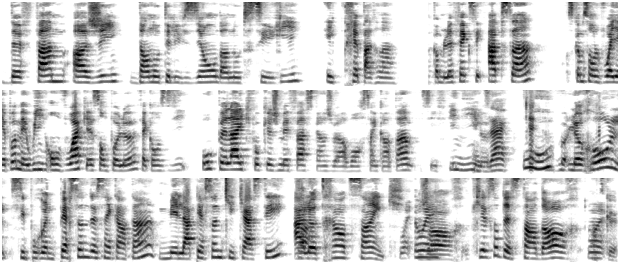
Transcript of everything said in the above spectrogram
de femmes âgées dans nos télévisions, dans nos séries, est très parlant. Comme le fait que c'est absent, c'est comme si on le voyait pas, mais oui, on voit qu'elles sont pas là, fait qu'on se dit, oh, pelay qu'il faut que je m'efface quand je vais avoir 50 ans, c'est fini, là. Exact. Ou le rôle, c'est pour une personne de 50 ans, mais la personne qui est castée, elle Ah. a 35. Ouais. Genre, quelle sorte de standard, en tout cas.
